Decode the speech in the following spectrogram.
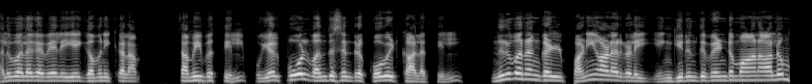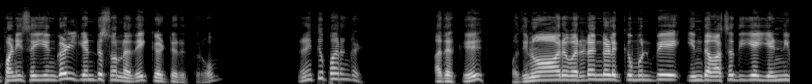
அலுவலக வேலையை கவனிக்கலாம். சமீபத்தில் புயல் போல் வந்து சென்ற கோவிட் காலத்தில் நிறுவனங்கள் பணியாளர்களை எங்கிருந்து வேண்டுமானாலும் பணி செய்யுங்கள் என்று சொன்னதை கேட்டிருக்கிறோம். நினைத்து பாருங்கள். அதற்கு பதினாறு வருடங்களுக்கு முன்பே இந்த வசதியை எண்ணி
